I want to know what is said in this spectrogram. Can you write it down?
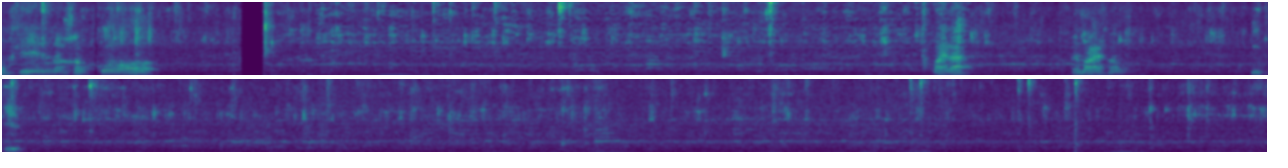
โอเคนะครับก็ไปละ บ๊ายบายครับ อีอี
